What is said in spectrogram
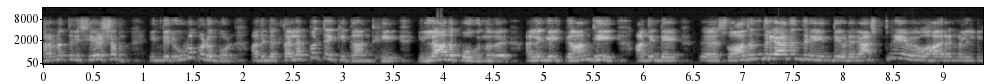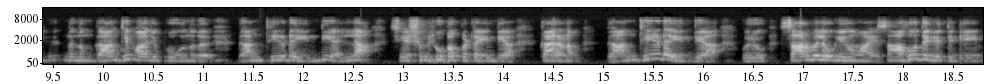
ഭരണത്തിന് ശേഷം ഇന്ത്യ രൂപപ്പെടുമ്പോൾ അതിന്റെ തലപ്പത്തേക്ക് ഗാന്ധി ഇല്ലാതെ പോകുന്നത് അല്ലെങ്കിൽ ഗാന്ധി അതിന്റെ സ്വാതന്ത്ര്യാനന്തര ഇന്ത്യയുടെ രാഷ്ട്രീയ വ്യവഹാരങ്ങളിൽ നിന്നും ഗാന്ധി മാഞ്ഞു പോകുന്നത് ഗാന്ധിയുടെ ഇന്ത്യ അല്ല ശേഷം രൂപപ്പെട്ട ഇന്ത്യ. കാരണം ഗാന്ധിയുടെ ഇന്ത്യ ഒരു സാർവലൗകികമായ സാഹോദര്യത്തിന്റെയും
